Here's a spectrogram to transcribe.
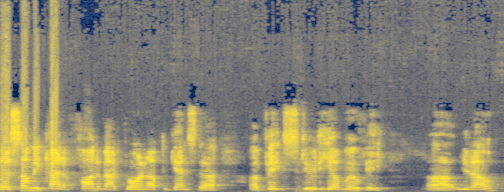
there's something kind of fun about going up against a, a big studio movie. Uh, you know,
